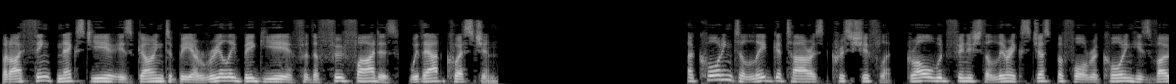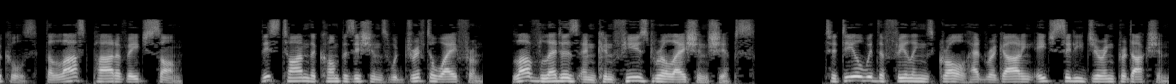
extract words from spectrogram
but I think next year is going to be a really big year for the Foo Fighters, without question. According to lead guitarist Chris Shiflett, Grohl would finish the lyrics just before recording his vocals, the last part of each song. This time the compositions would drift away from love letters and confused relationships to deal with the feelings Grohl had regarding each city during production.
